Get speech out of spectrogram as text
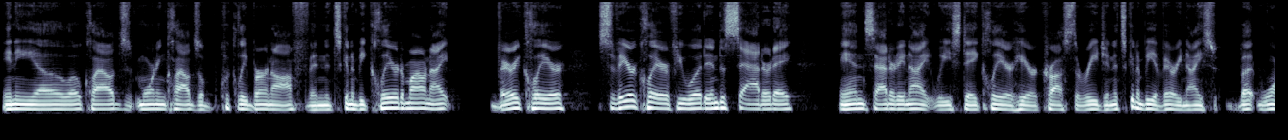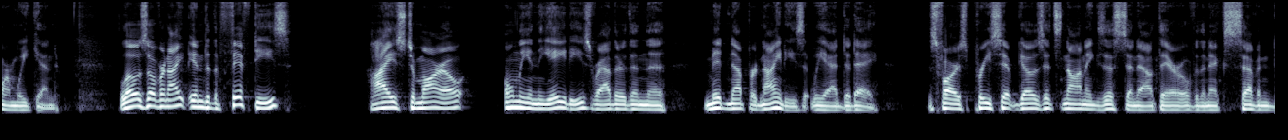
Any uh, low clouds, morning clouds will quickly burn off, and it's going to be clear tomorrow night. Very clear, severe clear, if you would, into Saturday and Saturday night, we stay clear here across the region. It's going to be a very nice but warm weekend. Lows overnight into the 50s. Highs tomorrow only in the 80s rather than the mid and upper 90s that we had today. As far as precip goes, it's non-existent out there over the next seven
